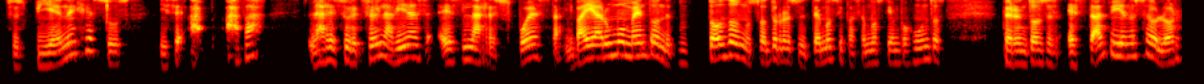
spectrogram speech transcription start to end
Entonces viene Jesús y dice, ah, ah, va, la resurrección y la vida es, la respuesta. Y va a llegar un momento donde todos nosotros resucitemos y pasemos tiempo juntos. Pero entonces, estás viviendo ese dolor,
